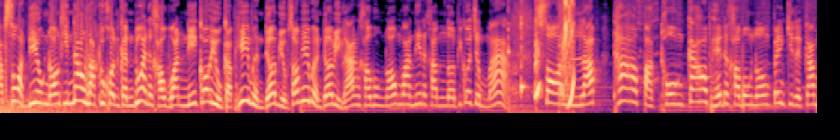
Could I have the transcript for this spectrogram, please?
กับสวัสดีน้องๆที่น่ารักทุกคนกันด้วยนะครับวันนี้ก็อยู่กับพี่เหมือนเดิมอยู่ซ้อมพี่เหมือนเดิมอีกแล้วนะครับน้องๆวันนี้นะครับน้องพี่ก็จะมา สอนลับท่าปักธง9เพชรนะครับน้องเป็นกิจกรรม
